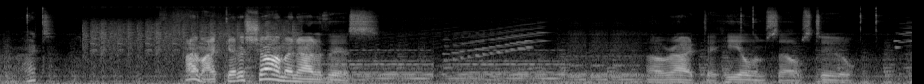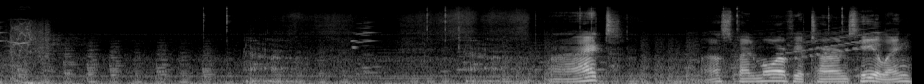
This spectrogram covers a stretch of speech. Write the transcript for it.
Alright. I might get a shaman out of this. Alright, they heal themselves too. Alright. Well, spend more of your turns healing.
